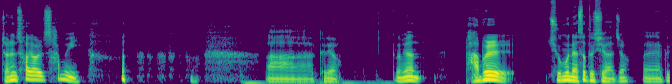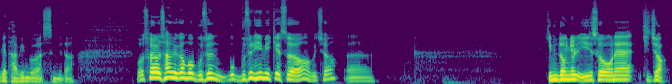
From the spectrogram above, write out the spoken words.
저는 서열 3위. 아, 그래요. 그러면 밥을 주문해서 드셔야죠. 네, 그게 답인 것 같습니다. 뭐 서열 3위가 뭐 무슨 뭐 무슨 힘이 있겠어요, 그렇죠? 김동률 이소은의 기적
